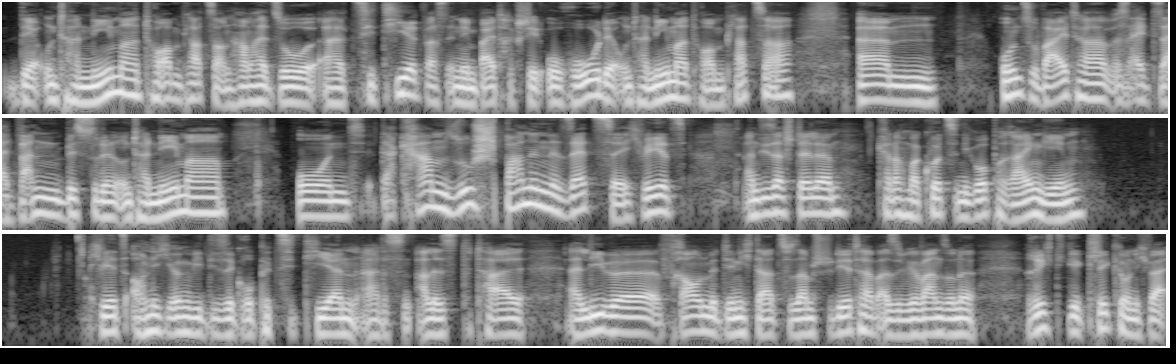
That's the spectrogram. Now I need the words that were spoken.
der Unternehmer Torben Platzer und haben halt so äh, zitiert, was in dem Beitrag steht, oho, der Unternehmer Torben Platzer ähm, und so weiter. Seit, seit wann bist du denn Unternehmer? Und da kamen so spannende Sätze. Ich will jetzt an dieser Stelle, kann auch mal kurz in die Gruppe reingehen. Ich will jetzt auch nicht irgendwie diese Gruppe zitieren. Äh, das sind alles total äh, liebe Frauen, mit denen ich da zusammen studiert habe. Also wir waren so eine richtige Clique und ich war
